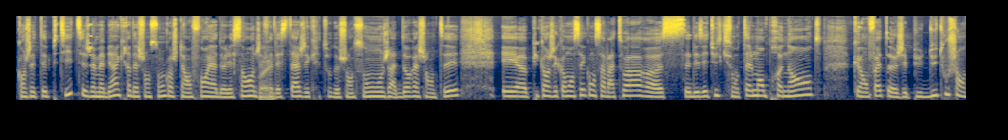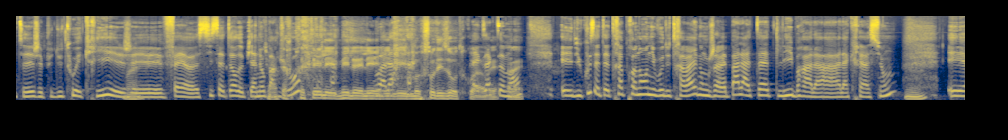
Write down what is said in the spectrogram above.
quand j'étais petite, j'aimais bien écrire des chansons. Quand j'étais enfant et adolescente. J'ai fait des stages d'écriture de chansons, j'adorais chanter. Et puis quand j'ai commencé le conservatoire, euh, c'est des études qui sont tellement prenantes qu'en fait, euh, j'ai pu du tout chanter, j'ai pu du tout écrire et j'ai fait 6-7 euh, heures de piano par jour. les, les, les, les, morceaux des autres, quoi. Exactement. Et du coup, c'était très prenant au niveau du travail, donc j'avais pas la tête libre à la, à la création. Mhm. Et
